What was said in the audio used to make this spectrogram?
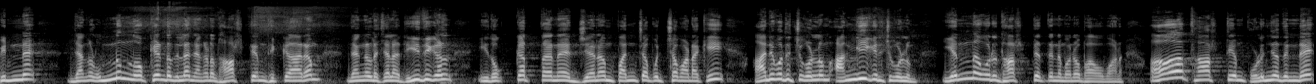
പിന്നെ ഞങ്ങൾ ഒന്നും നോക്കേണ്ടതില്ല. ഞങ്ങളുടെ ധാർഷ്ട്യം ധിക്കാരം ഞങ്ങളുടെ ചില രീതികൾ ഇതൊക്കെ തന്നെ ജനം പഞ്ചപുച്ഛമടക്കി അനുവദിച്ചുകൊള്ളും അംഗീകരിച്ചുകൊള്ളും എന്ന ഒരു ധാർഷ്ട്യത്തിന്റെ മനോഭാവമാണ്. ആ ധാർഷ്ട്യം പൊളിഞ്ഞതിന്റെ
